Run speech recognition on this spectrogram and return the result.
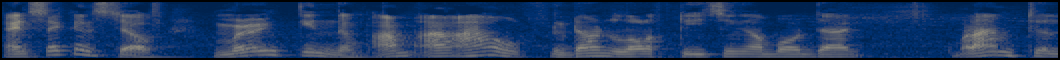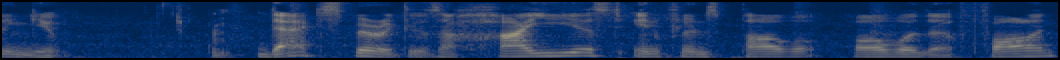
And second stuff marine kingdom. I'm, i have done a lot of teaching about that but i'm telling you that spirit is the highest influence power over the fallen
